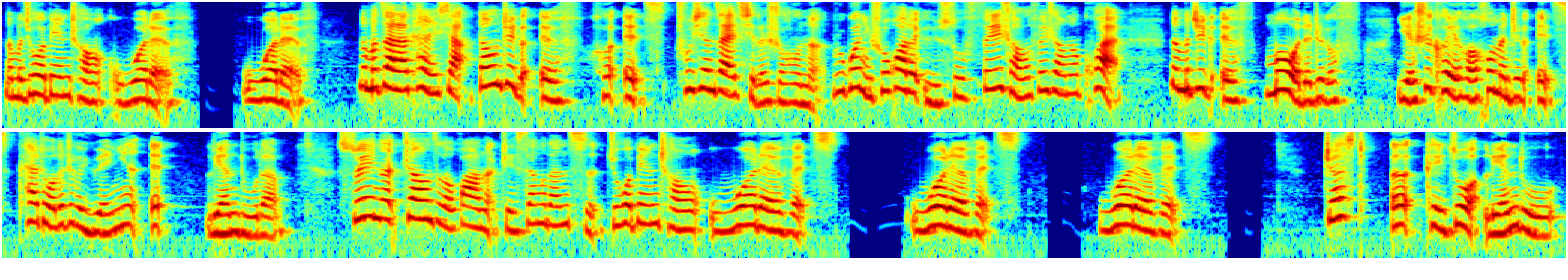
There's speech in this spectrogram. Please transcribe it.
那么就会变成 what if，what if。那么再来看一下，当这个 if 和 its 出现在一起的时候呢，如果你说话的语速非常非常的快，那么这个 if 末尾的这个 f 也是可以和后面这个 its 开头的这个元音 it 连读的。所以呢，这样子的话呢，这三个单词就会变成 what if it's，what if it's，what if it's。just a 可以做连读，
